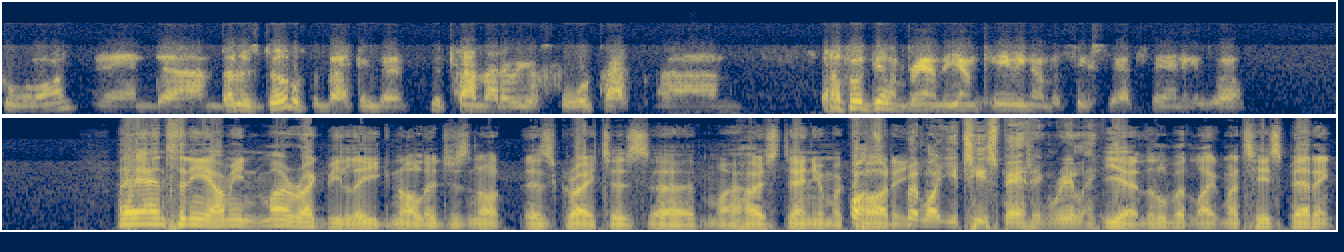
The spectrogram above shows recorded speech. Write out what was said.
scoreline, and um, but it was built off the back of the, the Parramatta Eels forward pack. Um, but I thought Dylan Brown, the young Kiwi number six, was outstanding as well. Hey Anthony, I mean my rugby league knowledge is not as great as uh, my host Daniel McCarty. Well, it's a bit like your test batting, really. Yeah, a little bit like my test batting.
